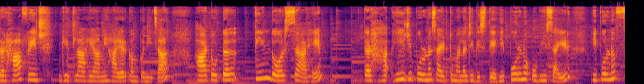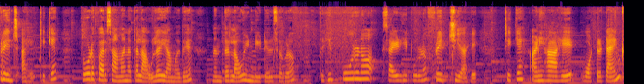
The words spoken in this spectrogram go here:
तर हा फ्रीज घेतला आहे आम्ही हायर कंपनीचा हा टोटल तीन डोअर्सचा आहे. तर हा ही जी पूर्ण साईड तुम्हाला जी दिसते ही पूर्ण उभी साईड ही पूर्ण फ्रीज आहे. ठीक आहे? थोडंफार सामान आता लावलं यामध्ये. नंतर लावू इन डिटेल सगळं. तर ही पूर्ण साईड ही पूर्ण फ्रीजची आहे. ठीक आहे? आणि हा आहे वॉटर टँक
